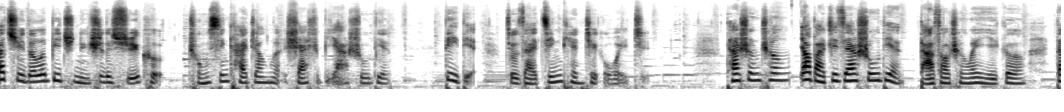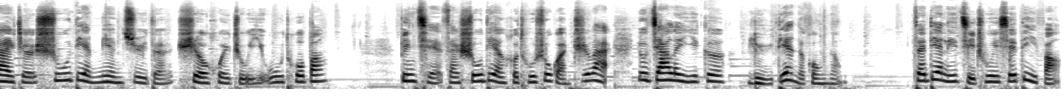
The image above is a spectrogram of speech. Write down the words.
他取得了 Beach 女士的许可，重新开张了莎士比亚书店，地点就在今天这个位置。他声称要把这家书店打造成为一个戴着书店面具的社会主义乌托邦，并且在书店和图书馆之外又加了一个旅店的功能，在店里挤出一些地方，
